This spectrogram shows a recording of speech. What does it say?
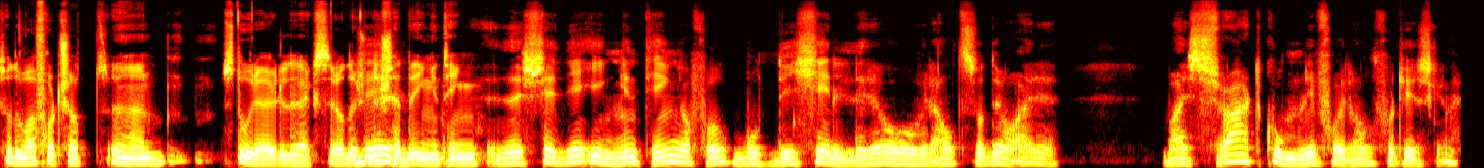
Så det var fortsatt uh, store ødeleggelser, og det, det skjedde ingenting? Det skjedde ingenting, og folk bodde i kjellere overalt, så det var, var svært kummerlige forhold for tyskerne.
